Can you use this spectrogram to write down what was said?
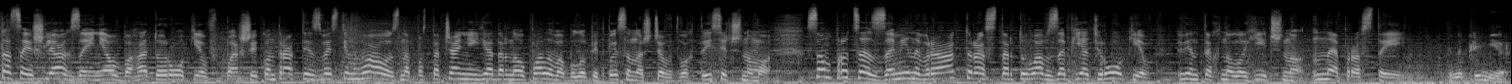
Та цей шлях зайняв багато років. Перший контракт із Вестінгаус на постачання ядерного палива було підписано ще в 2000-му. Сам процес заміни в реактора стартував за 5 років. Він технологічно непростий. Например,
